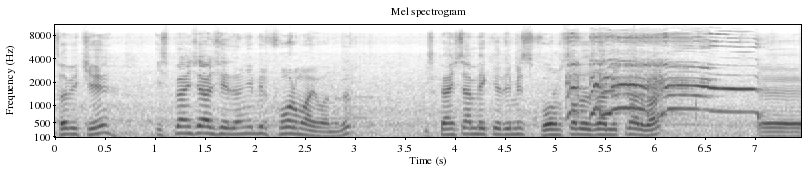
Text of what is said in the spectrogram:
Tabii ki İspenç her şeyden önce bir form hayvanıdır. İspençten beklediğimiz formsal özellikler var. Ee,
